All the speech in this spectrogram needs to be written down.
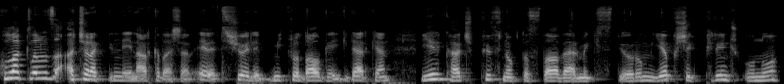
kulaklarınızı açarak dinleyin arkadaşlar. Evet şöyle mikrodalgaya giderken birkaç püf noktası daha vermek istiyorum. Yapışık pirinç unu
